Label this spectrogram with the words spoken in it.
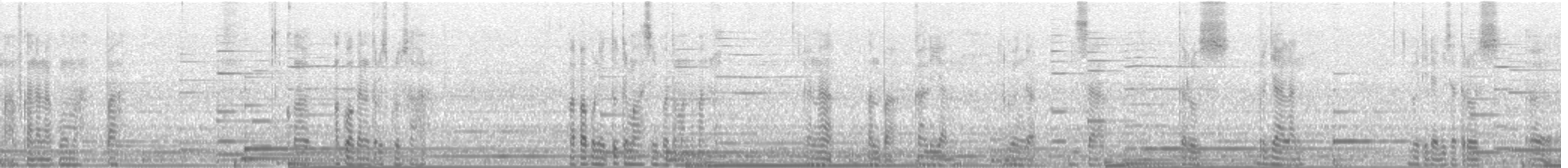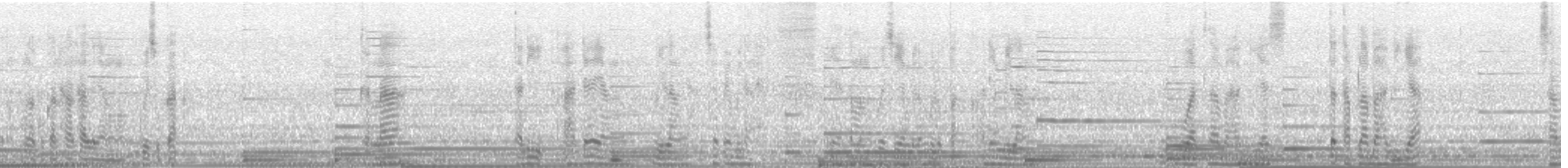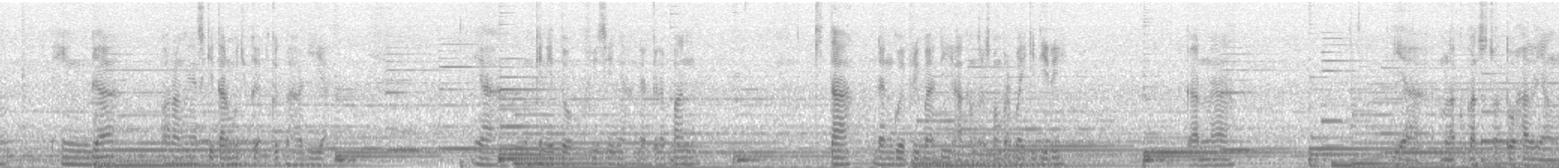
Maafkan anakku mah pa. Aku, aku akan terus berusaha. Apa pun itu terima kasih buat teman-teman. Karena tanpa kalian gue nggak bisa terus berjalan. Gue tidak bisa terus uh, melakukan hal-hal yang gue suka karena tadi ada yang bilang ya siapa yang bilang ya? Ya temen gue sih yang bilang gue lupa. Ada yang bilang buatlah bahagia tetaplah bahagia hingga orang yang sekitarmu juga ikut bahagia. Ya mungkin itu visinya. Dan ke depan kita dan gue pribadi akan terus memperbaiki diri. Karena ya melakukan sesuatu hal yang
